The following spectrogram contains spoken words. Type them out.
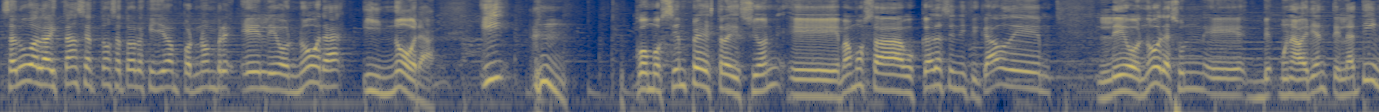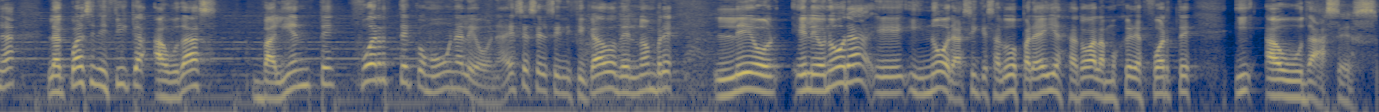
Saludo a la distancia entonces a todos los que llevan por nombre Eleonora y Nora. Y como siempre es tradición, eh, vamos a buscar el significado de Leonora. Es eh, una variante latina, la cual significa audaz, valiente, fuerte como una leona. Ese es el significado del nombre Eleonora eh, y Nora. Así que saludos para ellas, a todas las mujeres fuertes y audaces.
